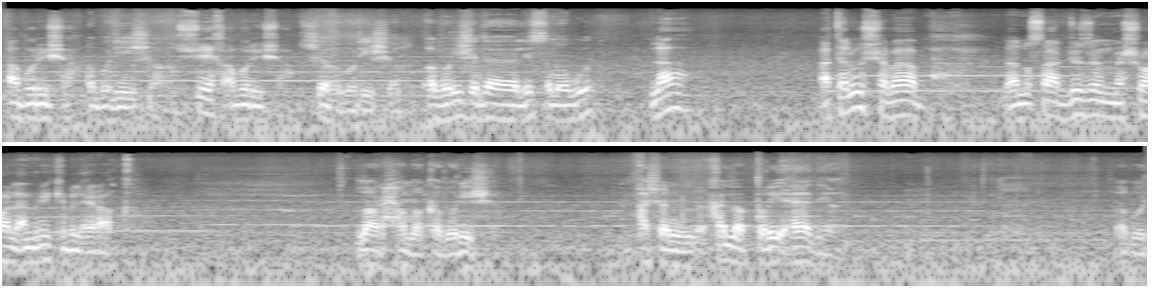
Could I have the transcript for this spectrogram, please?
أبو ريشة. أبو ريشة. الشيخ أبو ريشة. الشيخ أبو ريشة. أبو ريشة ده لسه موجود؟ لا. قتلوه الشباب لأنه صار جزء من المشروع الأمريكي بالعراق. الله يرحمك أبو ريشة. عشان خلى الطريق هادي يعني. ابو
